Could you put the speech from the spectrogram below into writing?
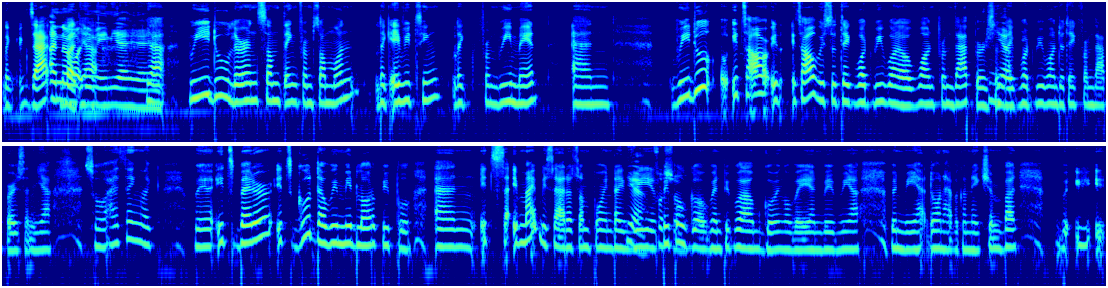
like exact i know but what yeah. you mean. Yeah yeah yeah. we do learn something from someone like everything like from we made and we do it's our it, it's always to take what we wa- want from that person Yeah. like what we want to take from that person yeah so i think like where it's better it's good that we meet a lot of people and it's it might be sad at some point like Yeah, we people sure. go when people are going away and when we are when we ha- don't have a connection but w- y- y-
